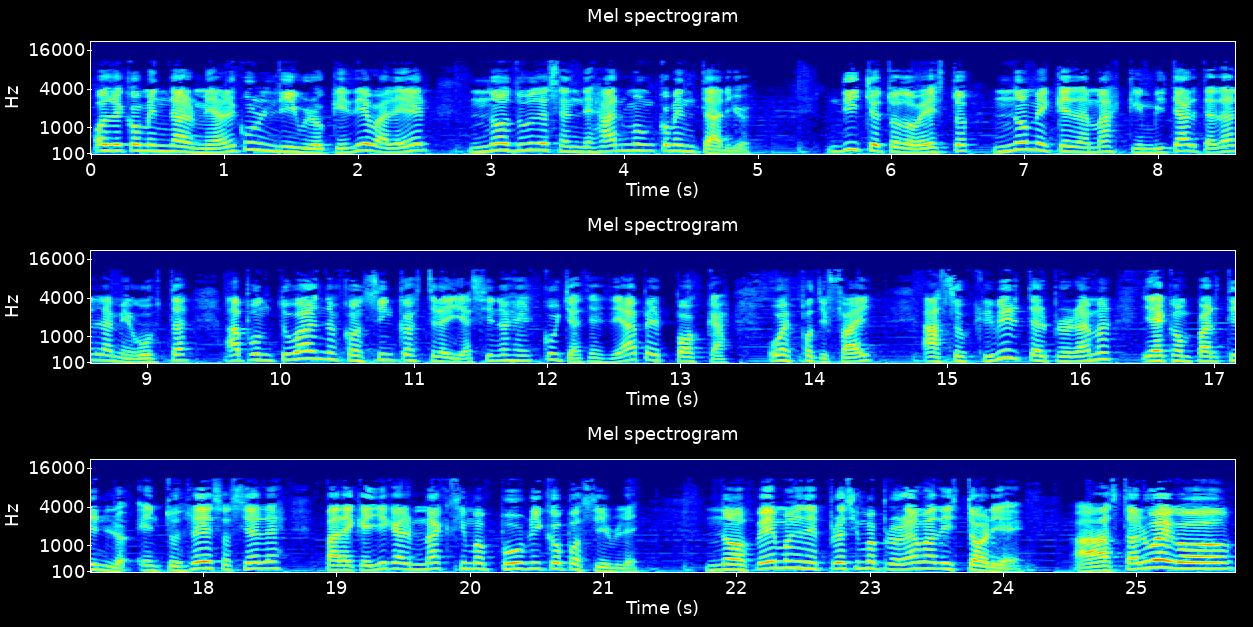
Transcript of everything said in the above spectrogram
o recomendarme algún libro que deba leer, no dudes en dejarme un comentario. Dicho todo esto, no me queda más que invitarte a darle a me gusta, a puntuarnos con 5 estrellas si nos escuchas desde Apple Podcast o Spotify, a suscribirte al programa y a compartirlo en tus redes sociales para que llegue al máximo público posible. Nos vemos en el próximo programa de historia. ¡Hasta luego!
